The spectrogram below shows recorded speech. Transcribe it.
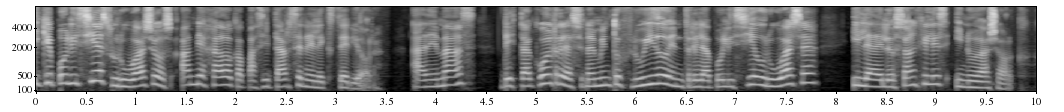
y que policías uruguayos han viajado a capacitarse en el exterior. Además, destacó el relacionamiento fluido entre la policía uruguaya y la de Los Ángeles y Nueva York.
